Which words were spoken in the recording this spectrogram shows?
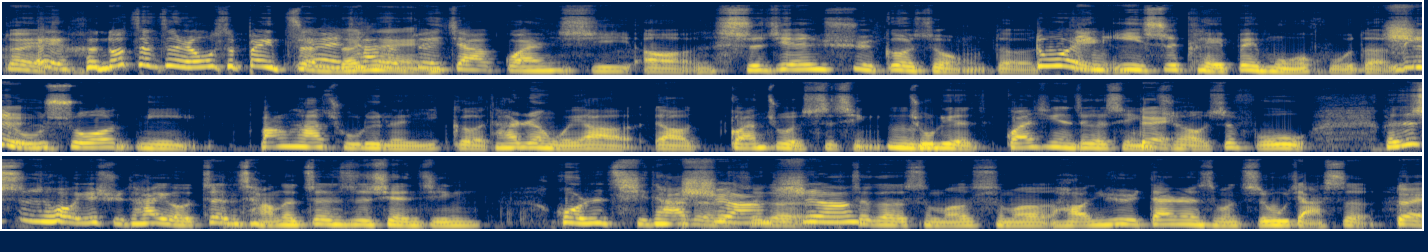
对，哎，很多政治人物是被整的，因为他的对价关系，呃，时间序各种的定义是可以被模糊的。例如说，你帮他处理了一个他认为要要关注的事情，处理了关心的这个事情之后是服务，可是事后也许他有正常的政治献金，或者是其他的这个是啊这个什么什么好，你去担任什么职务？假设对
